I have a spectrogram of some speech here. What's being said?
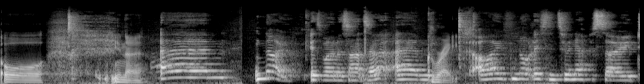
or you know? Um, no, is my honest answer. Um, Great. I've not listened to an episode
